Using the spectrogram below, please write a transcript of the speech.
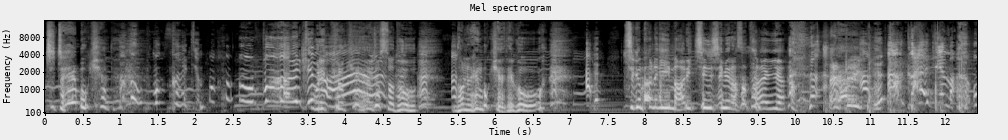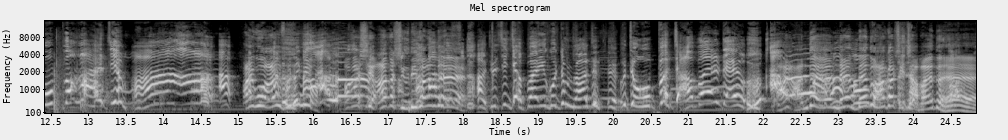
진짜 행복해야 돼. 오빠 가지 마. 오빠 가지 마. 우리 그렇게 헤어졌어도 너는 행복해야 되고. 지금 하는 이 말이 진심이라서 다행이야. 아, 가지 마. 오빠 가지 마. 아, 아이고, 아이 손님이요. 아가씨, 아가씨 어디 가는데? 아저씨 제발 이거 좀 놔주세요. 저 오빠 잡아야 돼요. 아, 안 돼. 내, 내도 아가씨 잡아야 돼.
